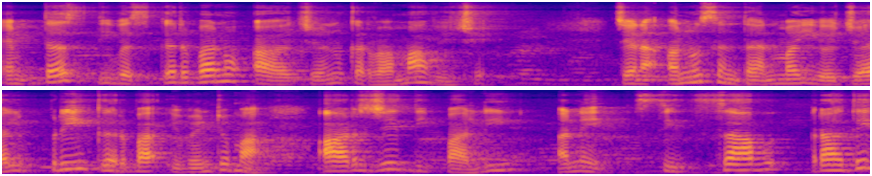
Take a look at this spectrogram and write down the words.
એમ દસ દિવસ ગરબાનું આયોજન કરવામાં આવ્યું છે. જેના અનુસંધાનમાં યોજાયેલ પ્રી ગરબા ઇવેન્ટમાં આરજે દીપાલી અને સિદ્સાબ રાધે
